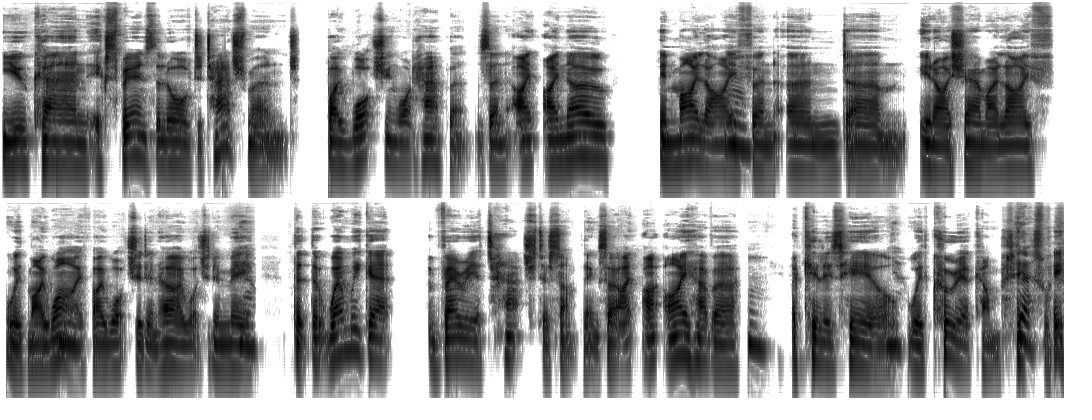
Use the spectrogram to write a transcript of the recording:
you can experience the law of detachment by watching what happens. And I, I know in my life mm. and and um, you know I share my life with my mm. wife. Mm. I watch it in her. I watch it in me. Yeah. That that when we get very attached to something. So I, I, I have a mm. Achilles heel yeah. with courier companies. We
